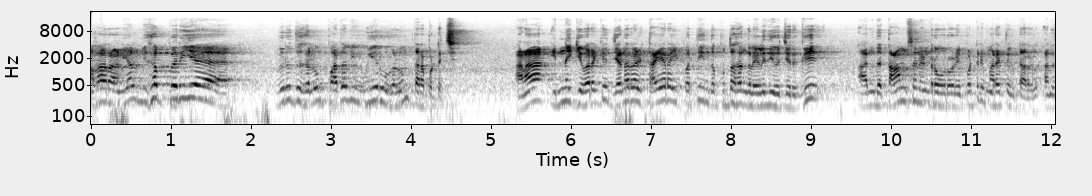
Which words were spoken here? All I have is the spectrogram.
மகாராணியால் மிகப்பெரிய விருதுகளும் பதவி உயர்வுகளும் தரப்பட்டுச்சு. ஆனால் இன்னைக்கு வரைக்கும் ஜெனரல் டயரை பற்றி இந்த புத்தகங்கள் எழுதி வச்சிருக்கு. அந்த தாம்சன் என்ற ஒருவரை பற்றி மறைத்து விட்டார்கள். அந்த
